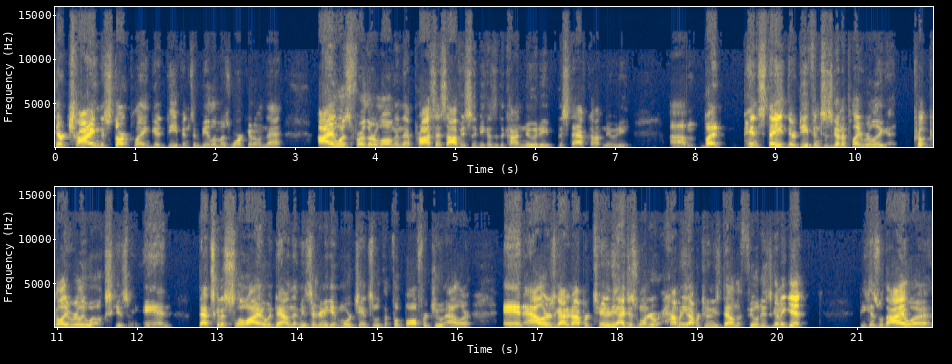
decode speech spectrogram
They're trying to start playing good defense, and Bielema is working on that. Iowa's further along in that process, obviously, because of the continuity, the staff continuity. Um, but Penn State, their defense is going to play really good, play really well, excuse me, and that's going to slow Iowa down. That means they're going to get more chances with the football for Drew Allar. And Allar's got an opportunity. I just wonder how many opportunities down the field he's going to get. Because with Iowa,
